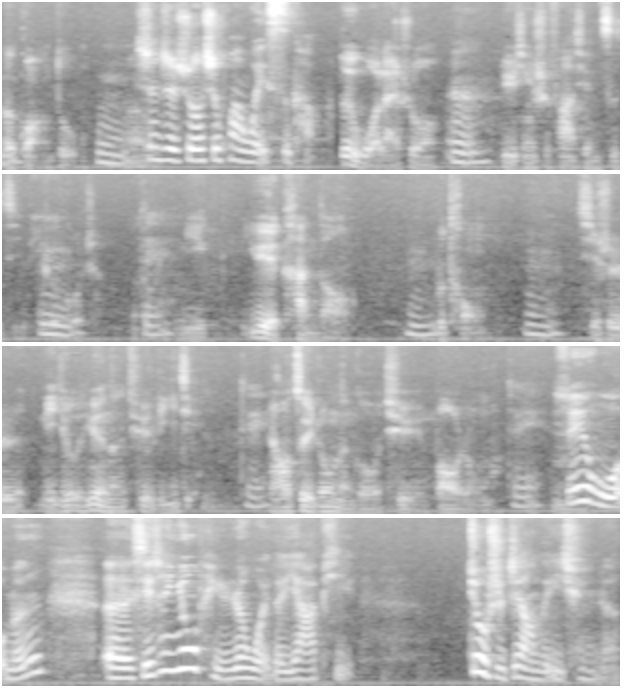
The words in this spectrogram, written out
和广度，嗯，甚至说是换位思考。对我来说，嗯，旅行是发现自己的一个过程。对，你越看到不同，嗯，其实你就越能去理解，对，然后最终能够去包容嘛。对，所以我们，呃，携程优品认为的鸭皮，就是这样的一群人，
